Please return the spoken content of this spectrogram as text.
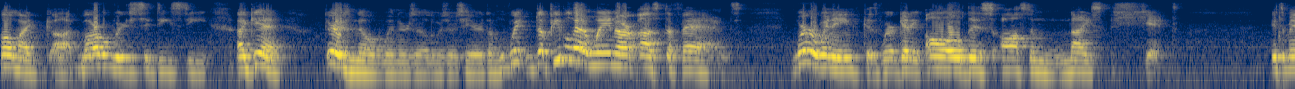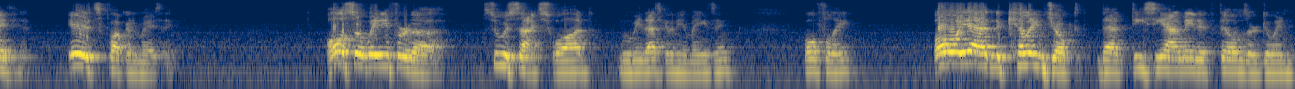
Oh my god. Marvel vs. DC. Again, there's no winners or losers here. The, the people that win are us, the fans. We're winning because we're getting all this awesome, nice shit. It's amazing. It's fucking amazing. Also waiting for the Suicide Squad movie. That's gonna be amazing. Hopefully. Oh yeah, and the Killing Joke that DC animated films are doing.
